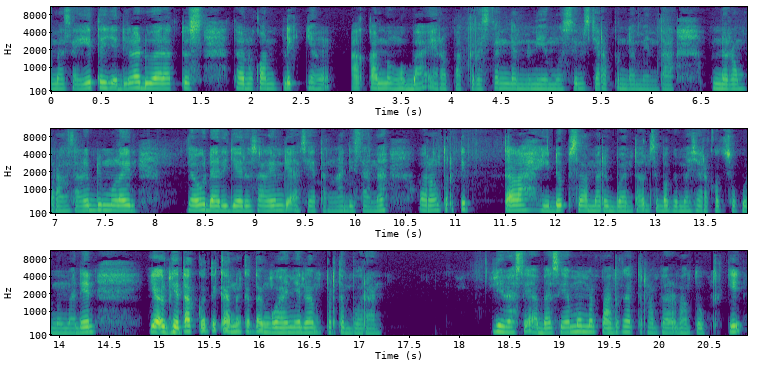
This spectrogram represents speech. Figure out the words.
Masehi, terjadilah 200 tahun konflik yang akan mengubah Eropa Kristen dan dunia muslim secara fundamental. Mendorong perang salib dimulai jauh dari Yerusalem di Asia Tengah. Di sana, orang Turki telah hidup selama ribuan tahun sebagai masyarakat suku nomaden yang ditakuti karena ketangguhannya dalam pertempuran. Dinasti Abbasiyah memanfaatkan keterampilan orang Turki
